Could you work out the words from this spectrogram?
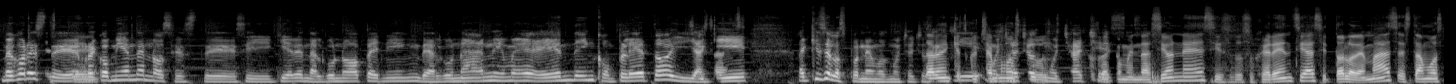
Mejor este, Este- recomiéndenos este, si quieren algún opening de algún anime, ending completo, y Sí, aquí Aquí se los ponemos, muchachos. Saben que escuchamos muchachos, sus- recomendaciones y sus sugerencias y todo lo demás. Estamos,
